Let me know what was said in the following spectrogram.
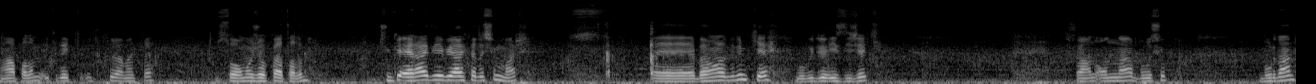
Ne yapalım? 2 dakika 2 kilometre bir soğuma joku atalım. Çünkü Eray diye bir arkadaşım var. Ee, ben ona dedim ki bu videoyu izleyecek. Şu an onunla buluşup buradan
